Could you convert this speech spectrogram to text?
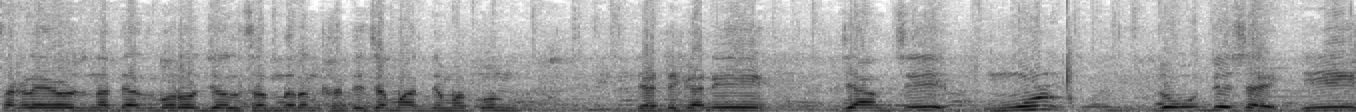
सगळ्या योजना त्याचबरोबर जलसंधारण खात्याच्या माध्यमातून त्या ठिकाणी जे आमची मूळ जो उद्देश आहे की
